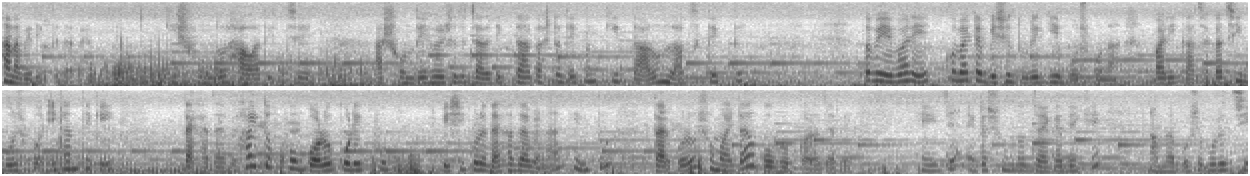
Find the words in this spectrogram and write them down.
হানাবি দেখতে যাবে। কি সুন্দর হাওয়া দিচ্ছে। আর সন্ধে হয়ে এসেছে, চারিদিকটা আকাশটা দেখুন কি দারুণ লাগছে দেখতে। তবে এবারে খুব একটা বেশি দূরে গিয়ে বসবো না, বাড়ির কাছাকাছি বসবো, এখান থেকেই দেখা যাবে। হয়তো খুব বড় করে, খুব বেশি করে দেখা যাবে না, কিন্তু তারপরেও সময়টা উপভোগ করা যাবে। এই যে একটা সুন্দর জায়গা দেখে আমরা বসে পড়েছি।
